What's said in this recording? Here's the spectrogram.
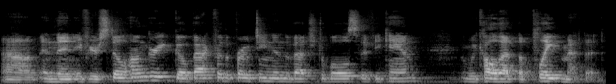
Um, and then if you're still hungry, go back for the protein and the vegetables if you can. We call that the plate method.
